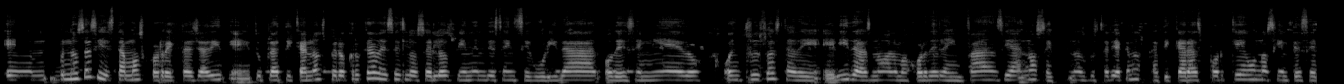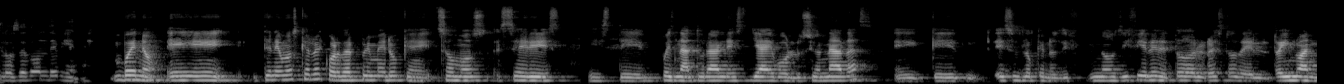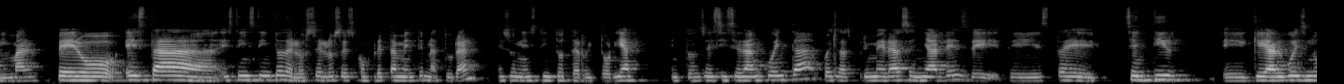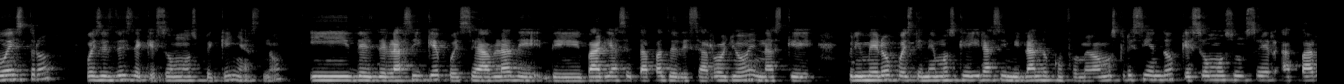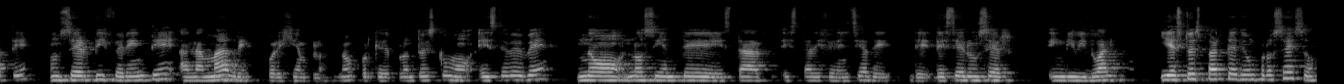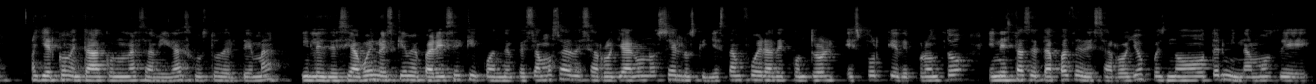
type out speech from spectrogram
Eh, no sé si estamos correctas, ya eh, tú platícanos, pero creo que a veces los celos vienen de esa inseguridad o de ese miedo o incluso hasta de heridas, ¿no? A lo mejor de la infancia, no sé, nos gustaría que nos platicaras por qué uno siente celos de dónde viene? Bueno, eh, tenemos que recordar primero que somos seres este, pues naturales ya evolucionadas, eh, que eso es lo que nos, nos, difiere de todo el resto del reino animal. Pero esta, este instinto de los celos es completamente natural, es un instinto territorial. Entonces, si se dan cuenta, pues las primeras señales de, este sentir eh, que algo es nuestro, pues es desde que somos pequeñas, ¿no? Y desde la psique pues se habla de, varias etapas de desarrollo en las que primero pues tenemos que ir asimilando conforme vamos creciendo que somos un ser aparte, un ser diferente a la madre, por ejemplo, ¿no? Porque de pronto es como este bebé no, no siente esta, esta diferencia de, de ser un ser individual. Y esto es parte de un proceso. Ayer comentaba con unas amigas justo del tema y les decía, bueno, es que me parece que cuando empezamos a desarrollar unos celos que ya están fuera de control es porque de pronto en estas etapas de desarrollo pues no terminamos de,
